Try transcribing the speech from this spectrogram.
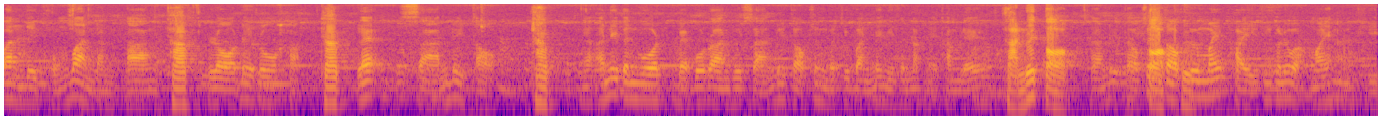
ปั้นด้วยผงว่านต่างครับๆรอด้วยโลหะครับ และสารด้วยตอกครับนะอันนี้เป็นวัวแบบโบราณคือสารด้วยตอก ซึ่งปัจจุบันไม่มีสำนักไหนทำแล้ว สารด้วยตอก สารด้วยตอกตซึ่งอกตอกคือคือไม้ไผ่ที่เขาเรียกว่าไม้หางผี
